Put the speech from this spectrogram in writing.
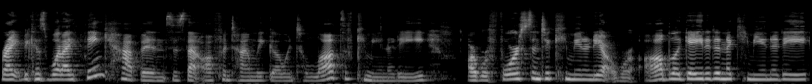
right? Because what I think happens is that oftentimes we go into lots of community, or we're forced into community, or we're obligated in a community,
